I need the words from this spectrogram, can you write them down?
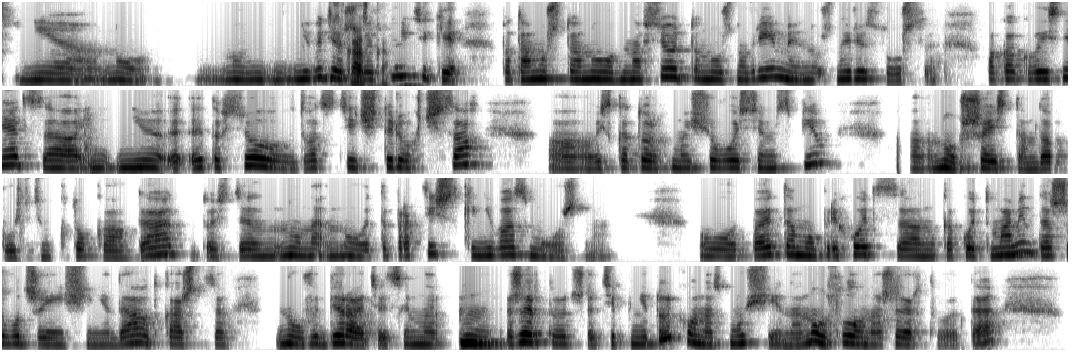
не, ну, ну, не выдерживает Сказка. критики, потому что ну, на все это нужно время и нужны ресурсы. А как выясняется, не, э, это все в 24 часах, а, из которых мы еще 8 спим, а, ну, 6 там, допустим, кто как, да, то есть, э, ну, на, ну это практически невозможно. Вот, поэтому приходится на какой-то момент даже вот женщине, да, вот кажется, ну, выбирать, если мы жертвуют же, типа, не только у нас мужчина, ну, условно жертвуют, да,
